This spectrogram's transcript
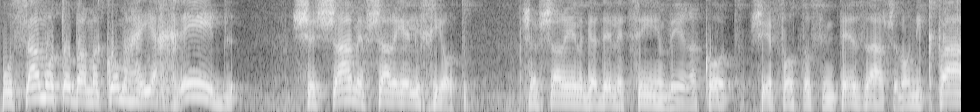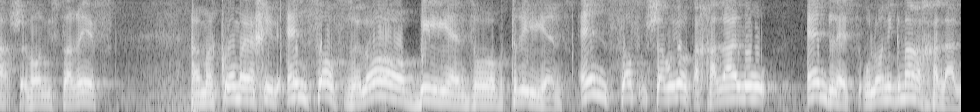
הוא שם אותו במקום היחיד ששם אפשר יהיה לחיות. שאפשר יהיה לגדל עצים וירקות, שיהיה פוטוסינתזה, שלא נקפא, שלא נשרף. המקום היחיד, אין סוף, זה לא ביליאנס או טריליאנס, אין סוף אפשרויות, החלל הוא endless, הוא לא נגמר החלל.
